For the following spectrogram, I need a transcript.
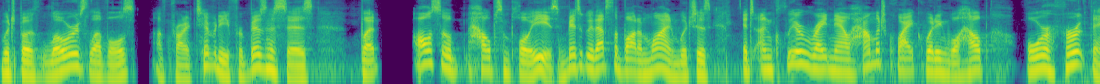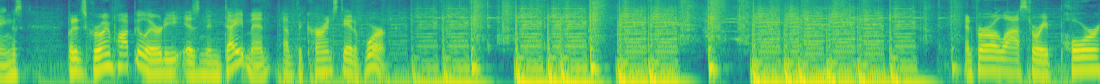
which both lowers levels of productivity for businesses, but also helps employees. And basically, that's the bottom line, which is it's unclear right now how much quiet quitting will help or hurt things, but its growing popularity is an indictment of the current state of work. And for our last story, poor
